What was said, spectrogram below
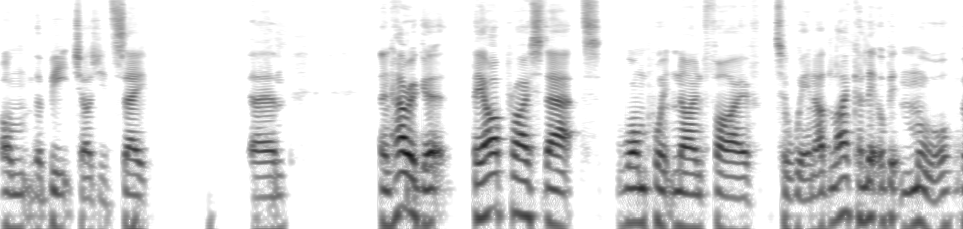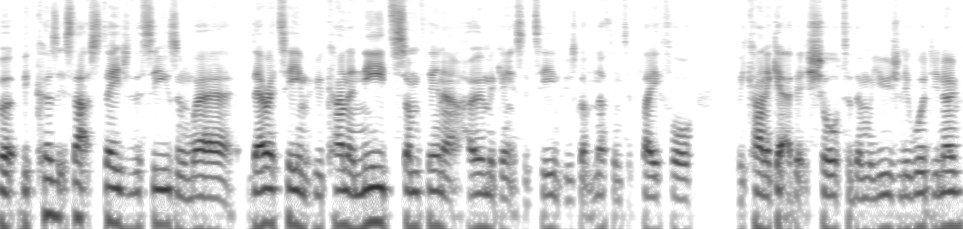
on the beach, as you'd say. Um, and Harrogate, they are priced at 1.95 to win. I'd like a little bit more, but because it's that stage of the season where they're a team who kind of needs something at home against a team who's got nothing to play for, we kind of get a bit shorter than we usually would, you know.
